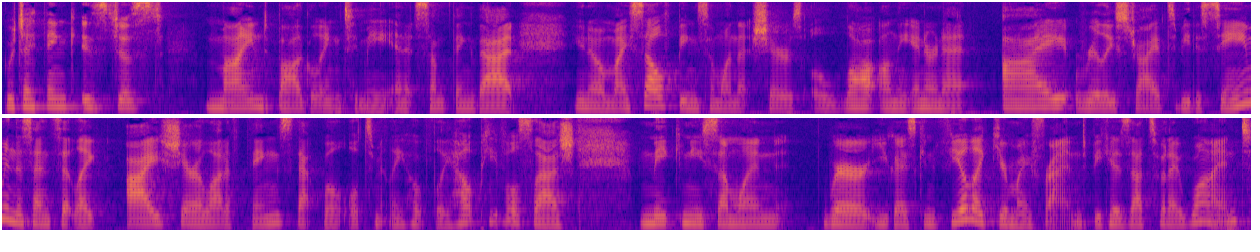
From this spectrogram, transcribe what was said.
which I think is just mind boggling to me. And it's something that, you know, myself being someone that shares a lot on the internet, I really strive to be the same in the sense that like I share a lot of things that will ultimately hopefully help people slash make me someone where you guys can feel like you're my friend because that's what I want,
